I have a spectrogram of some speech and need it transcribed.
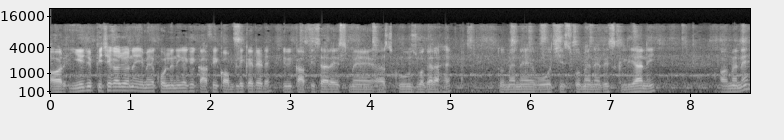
और ये जो पीछे का जो है ना, ये मैंने खोलने नहीं का क्योंकि काफ़ी कॉम्प्लिकेटेड है, क्योंकि काफ़ी सारे इसमें स्क्रूज़ वगैरह है। तो मैंने वो चीज़ को मैंने रिस्क लिया नहीं और मैंने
